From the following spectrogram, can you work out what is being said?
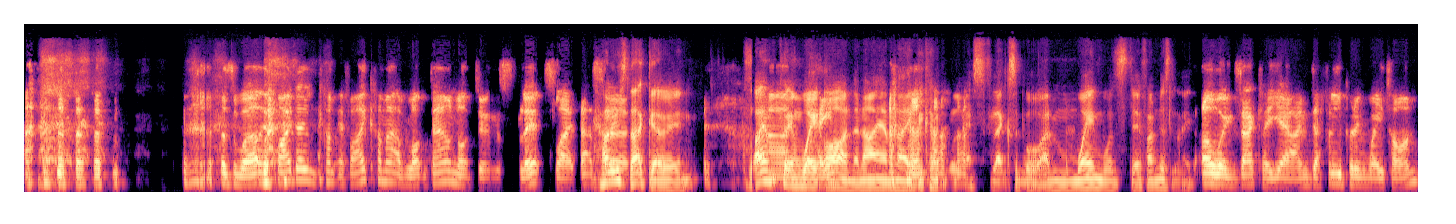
as well. If I don't come, if I come out of lockdown not doing the splits, like that's how a, is that going? Because I'm uh, putting weight pain. on and I am like becoming less flexible. I'm way more stiff. I'm just like oh, exactly. Yeah, I'm definitely putting weight on,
